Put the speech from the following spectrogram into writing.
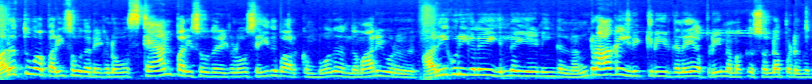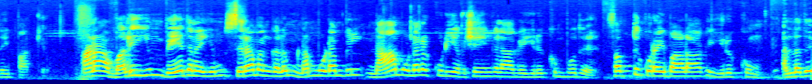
மருத்துவ பரிசோதனைகளோ ஸ்கேன் பரிசோதனைகளோ செய்து பார்க்கும் போது அந்த மாதிரி ஒரு அறிகுறிகளே இல்லையே நீங்கள் நன்றாக இருக்கிறீர்களே அப்படின்னு நமக்கு சொல்லப்படுவதை பார்க்கிறோம். ஆனா வலியும் வேதனையும் சிரமங்களும் நம் உடம்பில் நாம் உணரக்கூடிய விஷயங்களாக இருக்கும்போது சத்து குறைபாடாக இருக்கும் அல்லது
